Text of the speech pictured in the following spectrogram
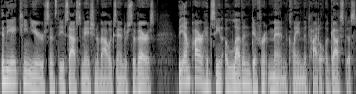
in the 18 years since the assassination of Alexander Severus, the empire had seen 11 different men claim the title Augustus.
